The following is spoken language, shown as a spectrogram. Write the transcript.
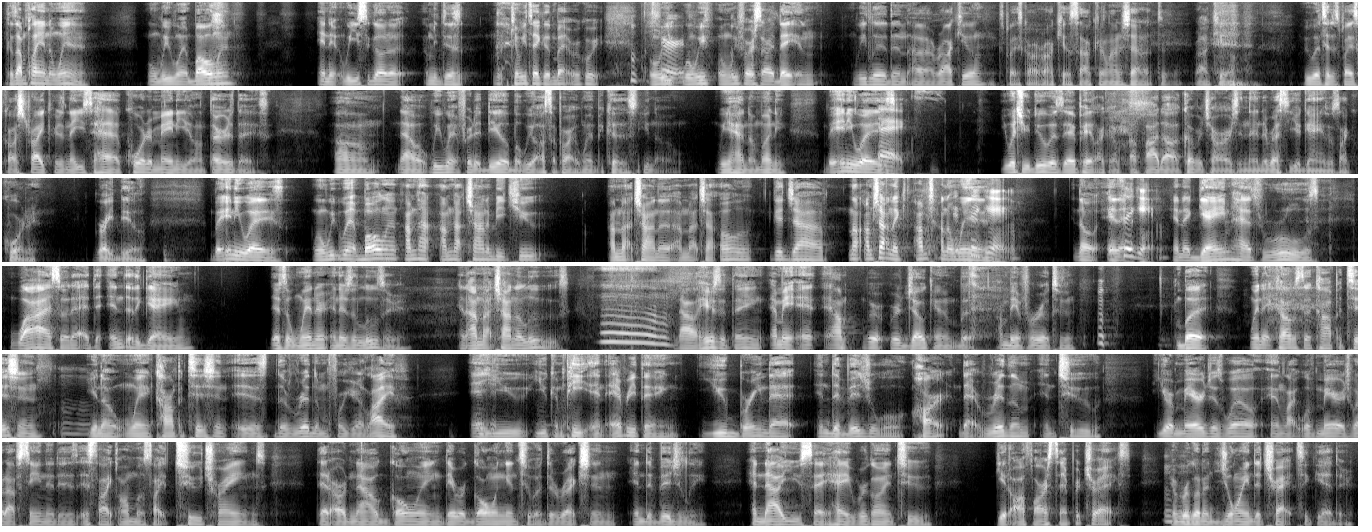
Cause I'm playing to win. When we went bowling, and it, we used to go to. Let me just. Can we take it back real quick? When Sure. we when we when we first started dating, we lived in uh, Rock Hill. This place called Rock Hill, South Carolina. Shout out to Rock Hill. We went to this place called Strikers, and they used to have Quarter Mania on Thursdays. Um, now we went for the deal, but we also probably went because you know we had no money. But anyways, Facts. what you do is they pay like a, a five dollar cover charge, and then the rest of your games was like a quarter. Great deal. But anyways, when we went bowling, I'm not I'm not trying to be cute. I'm not trying to I'm not trying. Oh, good job. No, I'm trying to I'm trying to It's win. It's a game. No, and It's a game. and a game has rules. Why? So that at the end of the game, there's a winner and there's a loser, and I'm not trying to lose. now here's the thing. I mean, and I'm, we're we're joking, but I'm being for real too. but when it comes to competition, mm-hmm. you know, when competition is the rhythm for your life, and you you compete in everything, you bring that individual heart, that rhythm into your marriage as well. And like with marriage, what I've seen it is it's like almost like two trains that are now going, they were going into a direction individually. And now you say, hey, we're going to get off our separate tracks mm-hmm. and we're mm-hmm. going to join the track together.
